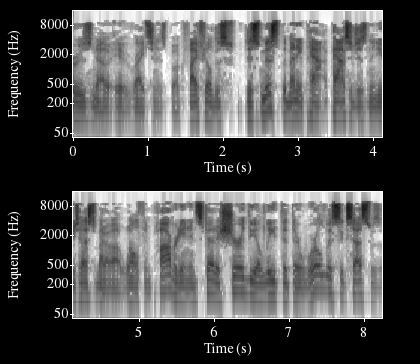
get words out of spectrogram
Kruse note, writes in his book, Fifield dis- dismissed the many pa- passages in the New Testament about wealth and poverty and instead assured the elite that their worldly success was a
